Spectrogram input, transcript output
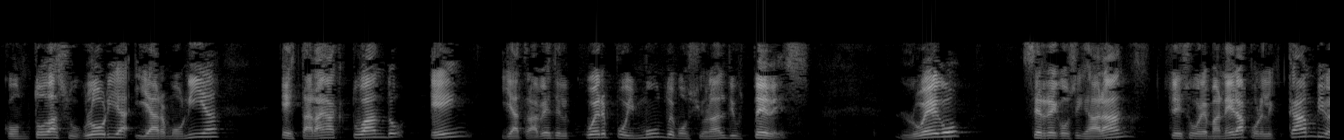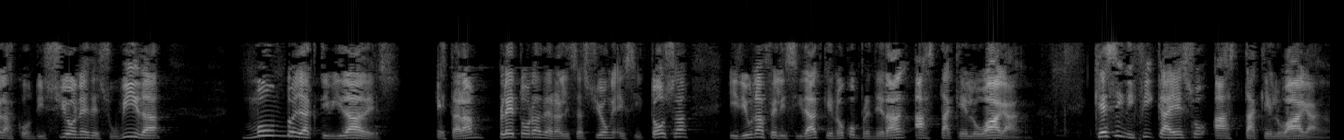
con toda su gloria y armonía estarán actuando en y a través del cuerpo y mundo emocional de ustedes. Luego se regocijarán de sobremanera por el cambio en las condiciones de su vida mundo y actividades estarán plétoras de realización exitosa y de una felicidad que no comprenderán hasta que lo hagan. ¿Qué significa eso hasta que lo hagan?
